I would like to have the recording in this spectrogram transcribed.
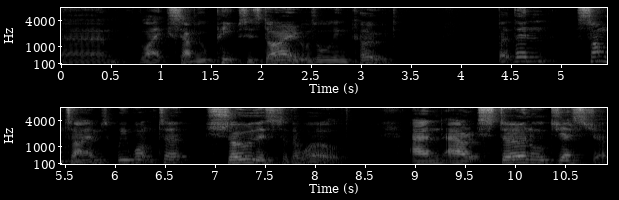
um, like Samuel Pepys's diary was all in code. But then sometimes we want to show this to the world, and our external gesture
